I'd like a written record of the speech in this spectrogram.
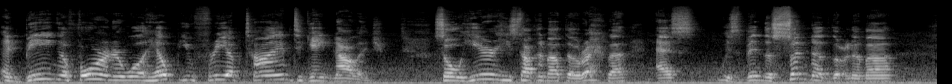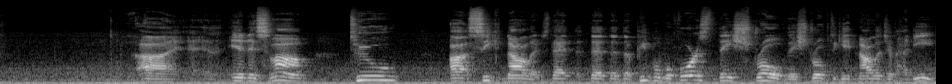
and being a foreigner will help you free up time to gain knowledge. So here he's talking about the rihla as has been the sunnah of the ulama uh, in Islam to uh, seek knowledge. That the, the, the, people before us, they strove. They strove to gain knowledge of hadith.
